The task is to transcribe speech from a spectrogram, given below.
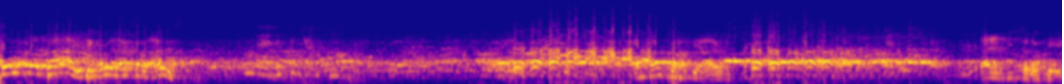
Wunderbar, ich bekomme langsam Angst. Nein, ich bin ganz lieb. Auch das macht mir Angst. Besser? Nein, das ist schon okay.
